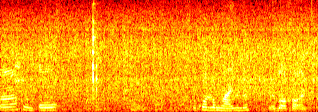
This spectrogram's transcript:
อ๋อฝนตกทุกคนลงไลน์กันเด้วยเดี๋ยวบอกก่อน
